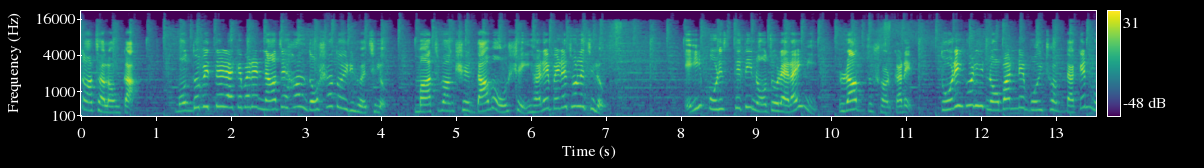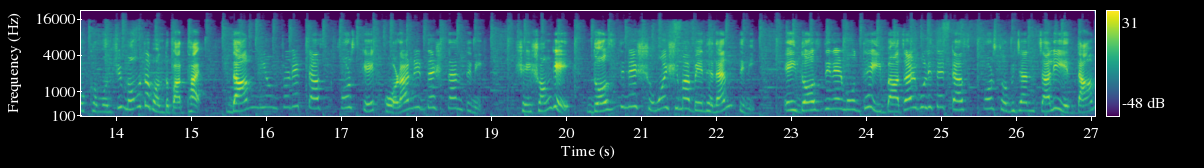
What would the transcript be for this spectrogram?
কাঁচা লঙ্কা। মধ্যবিত্তের একেবারে নাজেহাল দশা তৈরি হয়েছিল। মাছ মাংসের দামও সেই হারে বেড়ে চলেছিল। এই পরিস্থিতি নজর এড়ায়নি রাজ্য সরকারের। তড়িঘড়ি নবান্নে বৈঠক ডাকেন মুখ্যমন্ত্রী মমতা বন্দ্যোপাধ্যায়। দাম নিয়ন্ত্রণের টাস্ক ফোর্সকে কড়া নির্দেশ দেন তিনি। সেই সঙ্গে দশ দিনের সময়সীমা বেঁধে দেন তিনি। এই দশ দিনের মধ্যেই বাজারগুলিতে টাস্ক ফোর্স অভিযান চালিয়ে দাম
